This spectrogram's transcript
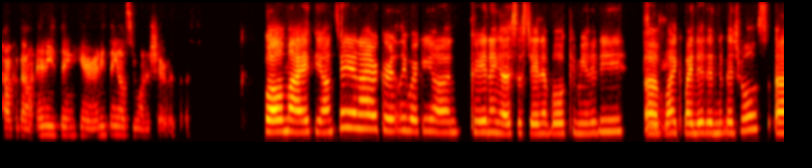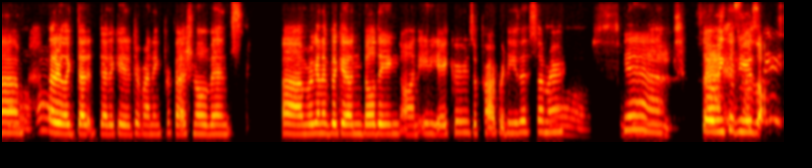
talk about anything here, anything else you want to share with us. Well, my fiance and I are currently working on creating a sustainable community of like-minded individuals um, Oh, wow. that are like de- dedicated to running professional events. Um, we're gonna begin building on 80 acres of property this summer, Oh, Yeah. so we could use sweet.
